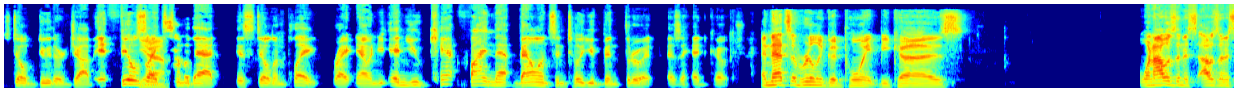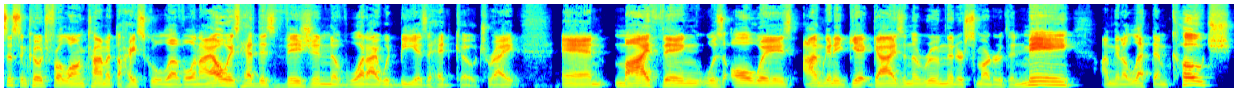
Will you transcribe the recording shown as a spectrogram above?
still do their job. It feels yeah. like some of that is still in play right now, and you, and you can't find that balance until you've been through it as a head coach. And that's a really good point because when I was an I was an assistant coach for a long time at the high school level, and I always had this vision of what I would be as a head coach, right? And my thing was always, I'm going to get guys in the room that are smarter than me. I'm going to let them coach.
